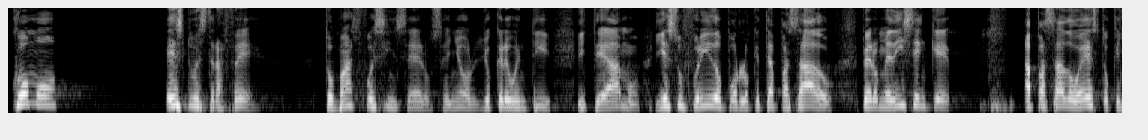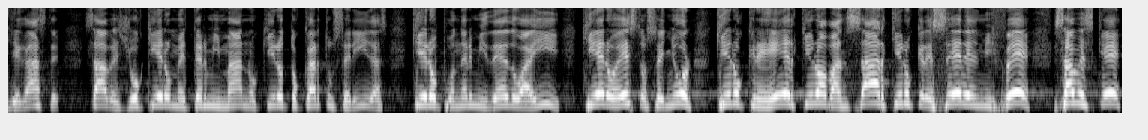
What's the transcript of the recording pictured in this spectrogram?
¿Cómo es nuestra fe? Tomás fue sincero, Señor, yo creo en ti y te amo y he sufrido por lo que te ha pasado, pero me dicen que ha pasado esto, que llegaste, sabes, yo quiero meter mi mano, quiero tocar tus heridas, quiero poner mi dedo ahí, quiero esto, Señor, quiero creer, quiero avanzar, quiero crecer en mi fe. ¿Sabes qué?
